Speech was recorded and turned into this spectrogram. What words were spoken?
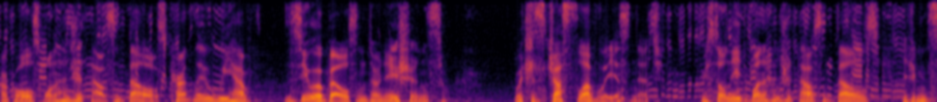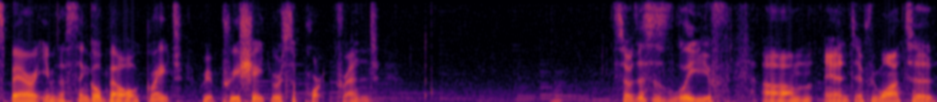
Our goal is 100,000 bells. Currently, we have zero bells in donations, which is just lovely, isn't it? We still need 100,000 bells. If you can spare even a single bell, great. We appreciate your support, friend. So this is Leaf, um, and if we want to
